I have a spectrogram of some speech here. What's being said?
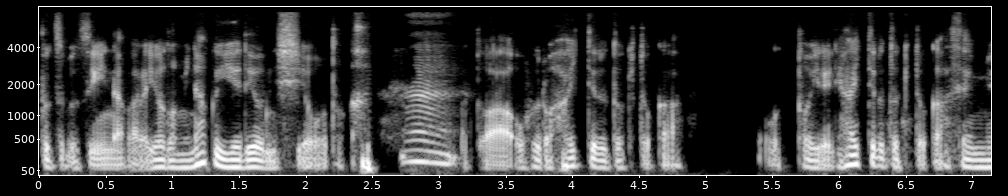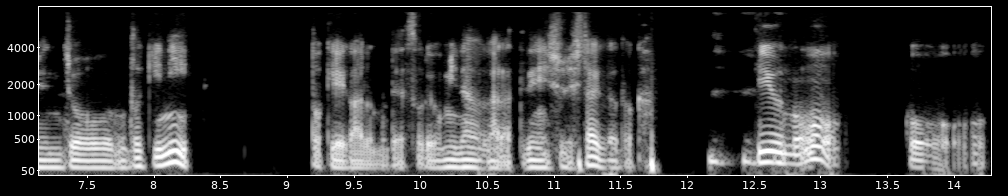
ブツブツ言いながら、よどみなく言えるようにしようとか、うんあ。とはお風呂入ってる時とか、おトイレに入ってる時とか、洗面所の時に時計があるので、それを見ながら練習したりだとか、っていうのを、こ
